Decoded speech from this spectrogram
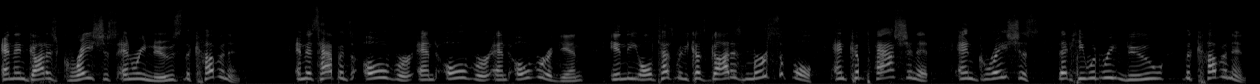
And then God is gracious and renews the covenant. And this happens over and over and over again in the Old Testament because God is merciful and compassionate and gracious that He would renew the covenant.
